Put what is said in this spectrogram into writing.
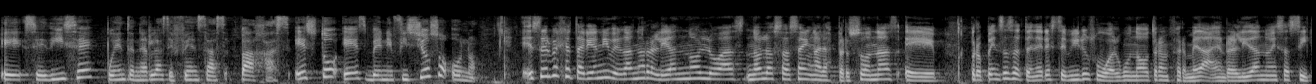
eh, se dice pueden tener las defensas bajas. ¿Esto es beneficioso o no? eh, ser vegetariano y vegano en realidad no, lo no los hacen a las personas eh, propensas a tener este virus o alguna otra enfermedad. En realidad no es así.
